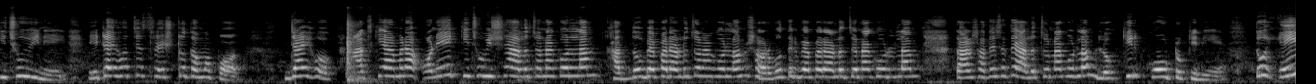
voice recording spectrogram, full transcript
কিছুই নেই। এটাই হচ্ছে শ্রেষ্ঠতম পথ। যাই হোক আজকে আমরা অনেক কিছু বিষয়ে আলোচনা করলাম, খাদ্য ব্যাপারে আলোচনা করলাম, শরবতের ব্যাপারে আলোচনা করলাম, তার সাথে সাথে আলোচনা করলাম লক্ষ্মীর কৌটোকে নিয়ে। তো এই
